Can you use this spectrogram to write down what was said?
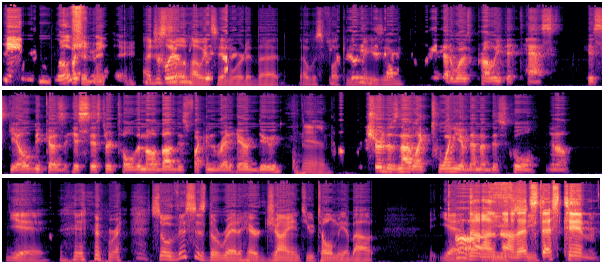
clean motion right there. I just clearly love how did Etienne worded that. That was fucking amazing. that was probably to test his skill because his sister told him about this fucking red-haired dude. Yeah. Sure, there's not like 20 of them at this school, you know. Yeah. right. So this is the red-haired giant you told me about. Yeah. Oh. No, no, that's see- that's Tim.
